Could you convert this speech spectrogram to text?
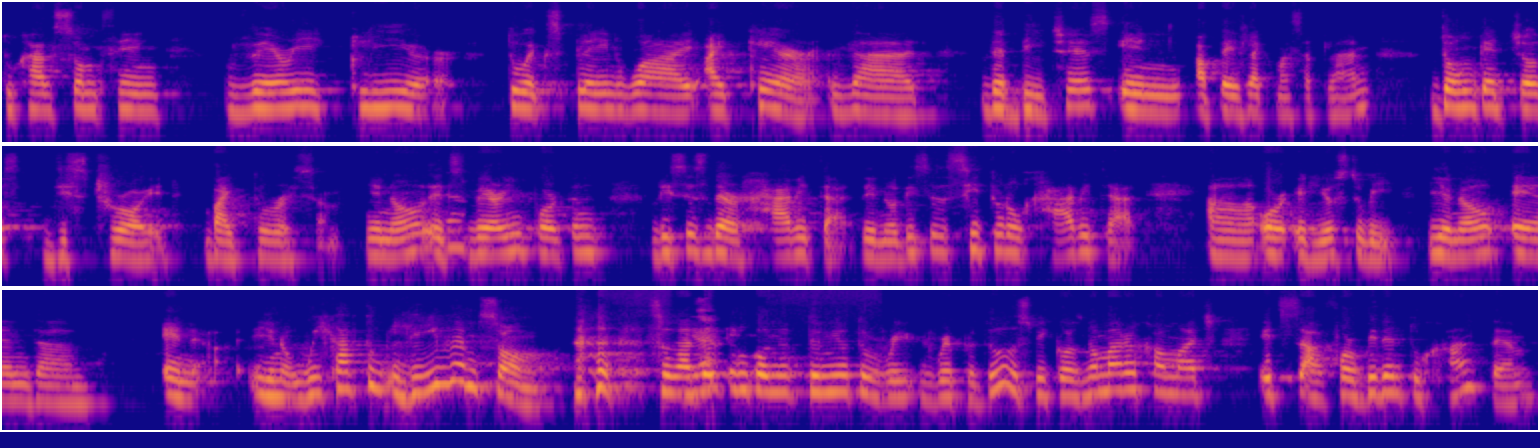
to have something very clear to explain why i care that the beaches in a place like mazatlan don't get just destroyed by tourism. You know, it's yeah. very important. This is their habitat. You know, this is sea turtle habitat, uh, or it used to be. You know, and um, and you know we have to leave them some so that yeah. they can continue to re- reproduce. Because no matter how much it's uh, forbidden to hunt them,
